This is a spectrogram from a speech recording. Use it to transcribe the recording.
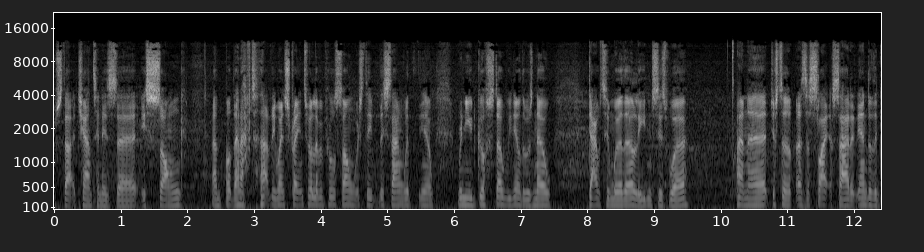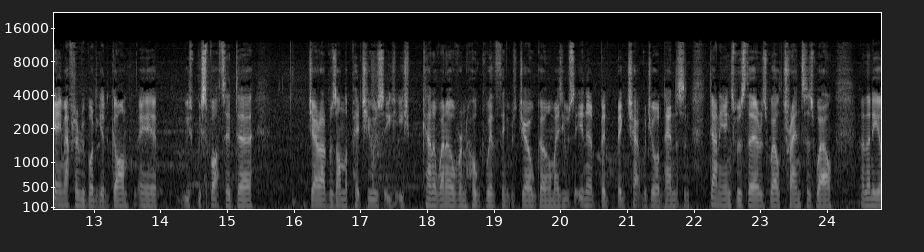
started chanting his uh, his song. And but then after that, they went straight into a Liverpool song, which they, they sang with you know renewed gusto. You know there was no doubting where their allegiances were. And uh, just a, as a slight aside, at the end of the game, after everybody had gone, uh, we, we, spotted uh, Gerrard was on the pitch. He was he, he, kind of went over and hugged with I think it was Joe Gomez. He was in a big big chat with Jordan Henderson. Danny Ings was there as well, Trent as well, and then he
